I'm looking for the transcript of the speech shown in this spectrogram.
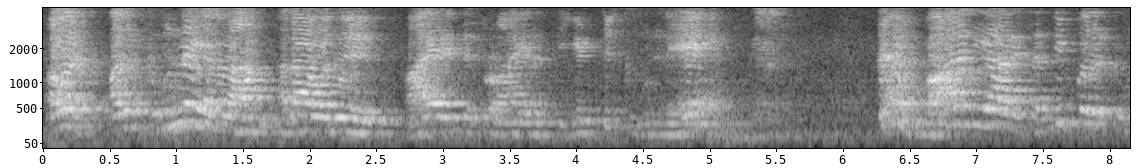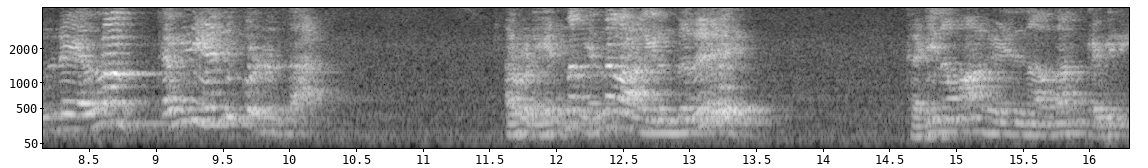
அவர் அதற்கு முன்னே எல்லாம் அதாவது ஆயிரத்தி தொள்ளாயிரத்தி எட்டுக்கு முன்னே பாரதியாரை சந்திப்பதற்கு முன்னே எல்லாம் கவிதை எழுதி கொண்டிருந்தார். அவருடைய எண்ணம் என்னவாக இருந்தது? கடினமாக எழுதினால்தான் கவிதை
